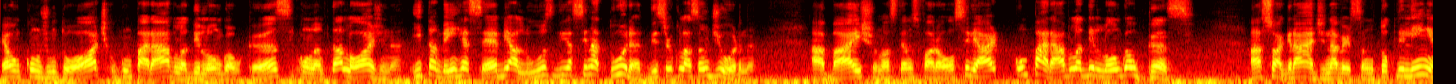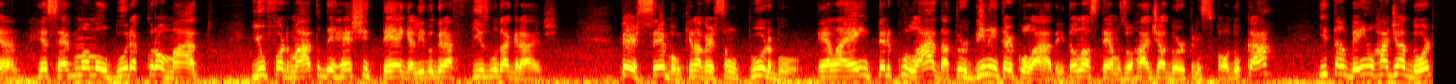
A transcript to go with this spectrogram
É um conjunto ótico com parábola de longo alcance, com lâmpada halógena e também recebe a luz de assinatura de circulação diurna. Abaixo nós temos farol auxiliar com parábola de longo alcance. A sua grade na versão topo de linha recebe uma moldura cromado e o formato de hashtag ali do grafismo da grade. Percebam que na versão turbo ela é interculada, a turbina é interculada. Então nós temos o radiador principal do carro e também o radiador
